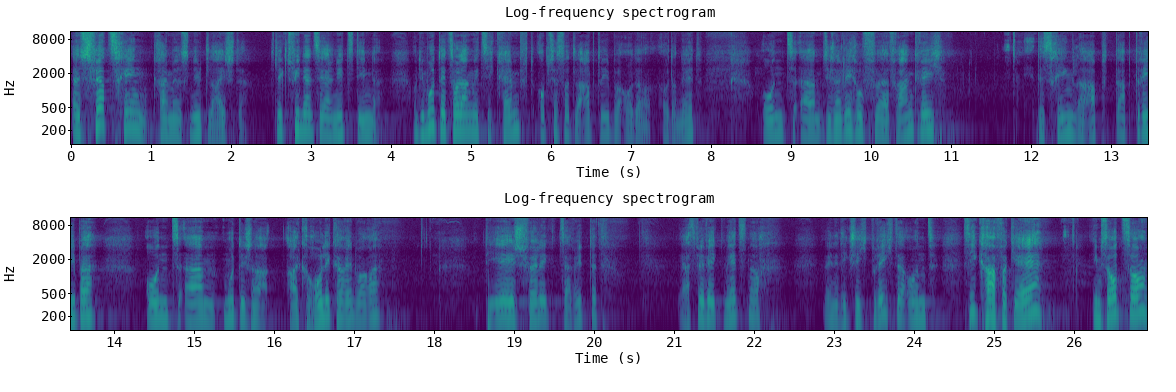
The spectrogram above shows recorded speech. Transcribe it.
ein 40 Kind können wir es nicht leisten. Es liegt finanziell nichts drin. Und die Mutter hat so lange mit sich gekämpft, ob sie es abtreiben oder, oder nicht. Und ähm, sie ist dann gleich auf äh, Frankreich, das Kind ab, abtrieben. Und ähm, Mutter ist eine Alkoholikerin geworden. Die Ehe ist völlig zerrüttet. Das bewegt mich jetzt noch, wenn ich die Geschichte berichte. Und sie kann vergehen im Sozo,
